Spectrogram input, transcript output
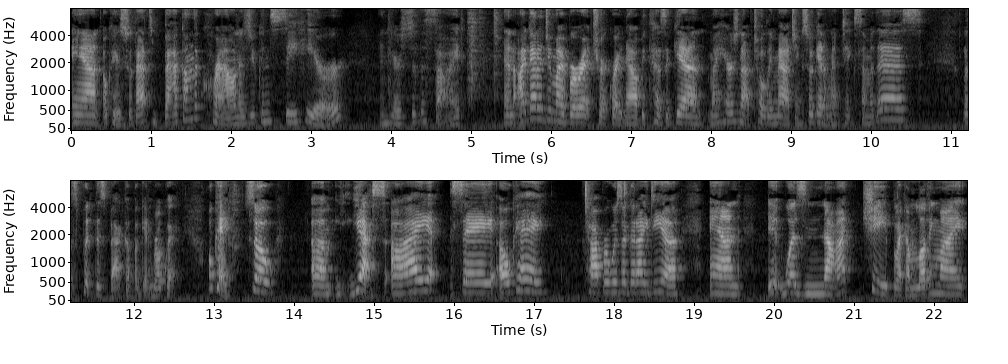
And okay, so that's back on the crown as you can see here. And here's to the side. And I got to do my barrette trick right now because again, my hair's not totally matching. So again, I'm going to take some of this. Let's put this back up again real quick. Okay, so um, yes, I say, okay, topper was a good idea. And it was not cheap. Like I'm loving my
